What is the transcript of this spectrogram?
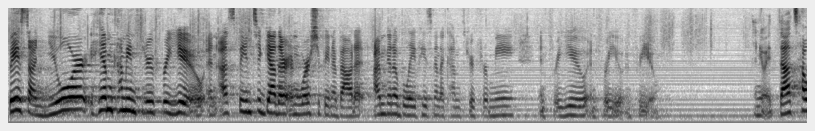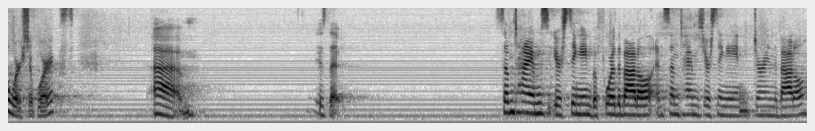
based on your Him coming through for you and us being together and worshiping about it, I'm going to believe He's going to come through for me and for you and for you and for you. Anyway, that's how worship works. Um, is that sometimes you're singing before the battle, and sometimes you're singing during the battle,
